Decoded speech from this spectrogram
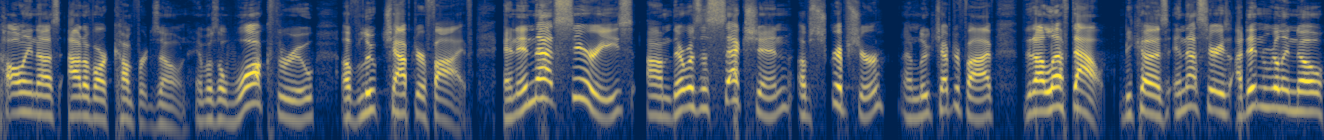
calling us out of our comfort zone. It was a walkthrough of Luke chapter 5. And in that series, um, there was a section of scripture in Luke chapter 5 that I left out because in that series, I didn't really know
